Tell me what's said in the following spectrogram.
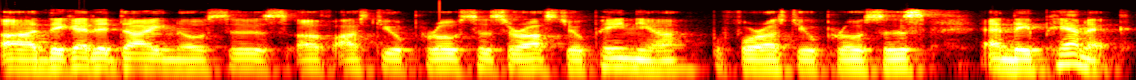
uh, they get a diagnosis of osteoporosis or osteopenia before osteoporosis and they panic.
